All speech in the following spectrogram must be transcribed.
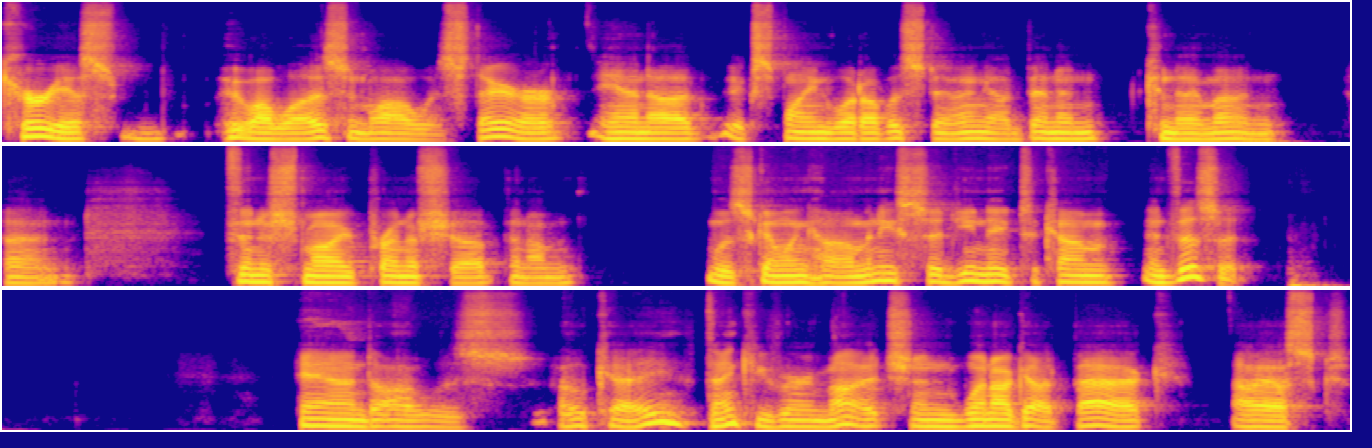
curious who i was and why i was there. And i explained what i was doing. I'd been in kanuma and, and finished my apprenticeship and i'm was going home and he said you need to come and visit and I was, okay, thank you very much. And when I got back, I asked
